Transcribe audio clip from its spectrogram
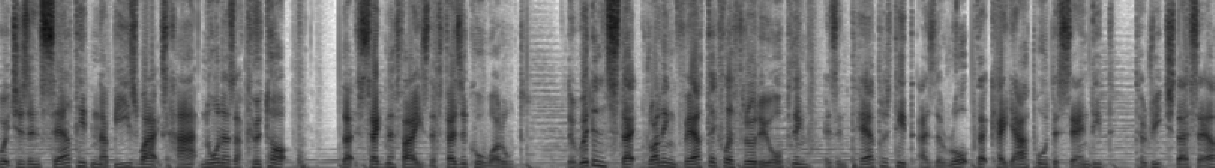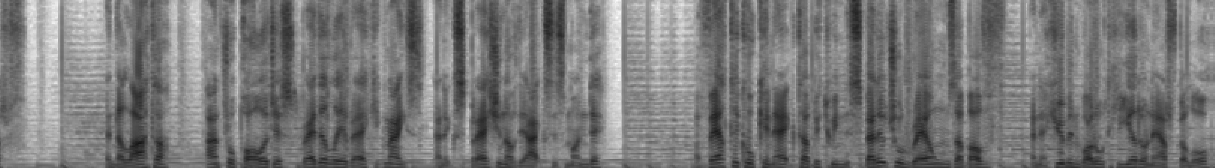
which is inserted in a beeswax hat known as a kutop that signifies the physical world. The wooden stick running vertically through the opening is interpreted as the rope that Kayapo descended to reach this earth. In the latter, anthropologists readily recognise an expression of the axis mundi, a vertical connector between the spiritual realms above and the human world here on earth below.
